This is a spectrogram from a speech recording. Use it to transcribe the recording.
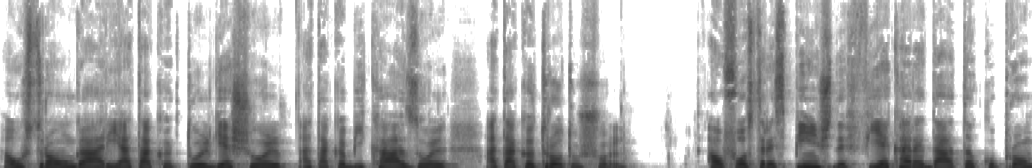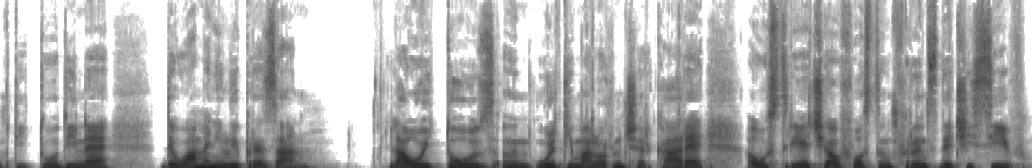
austro-ungarii atacă Tulgheșul, atacă Bicazul, atacă Trotușul. Au fost respinși de fiecare dată cu promptitudine de oamenii lui Prezan. La Oituz, în ultima lor încercare, austriecii au fost înfrânți decisiv.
